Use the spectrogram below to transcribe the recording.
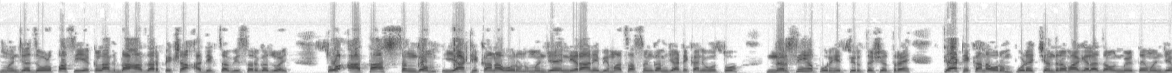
म्हणजे जवळपास एक लाख दहा हजारपेक्षा अधिकचा विसर्ग जो आहे तो आता संगम या ठिकाणावरून म्हणजे निरा आणि भीमाचा संगम ज्या ठिकाणी होतो नरसिंहपूर हे तीर्थक्षेत्र आहे त्या ठिकाणावरून पुढे चंद्रभागेला जाऊन मिळतंय. म्हणजे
